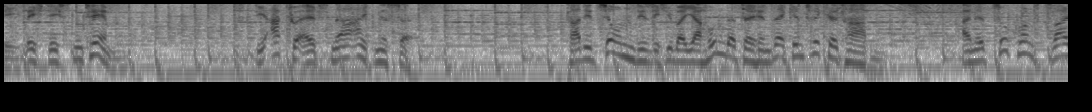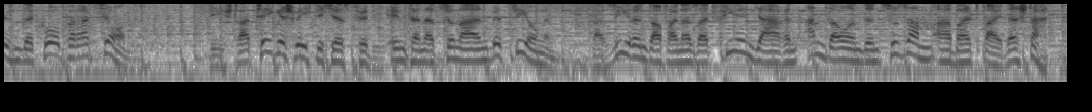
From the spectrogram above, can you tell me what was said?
Die wichtigsten Themen. Die aktuellsten Ereignisse. Traditionen, die sich über Jahrhunderte hinweg entwickelt haben. Eine zukunftsweisende Kooperation, die strategisch wichtig ist für die internationalen Beziehungen, basierend auf einer seit vielen Jahren andauernden Zusammenarbeit beider Staaten.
